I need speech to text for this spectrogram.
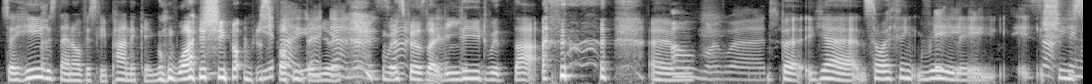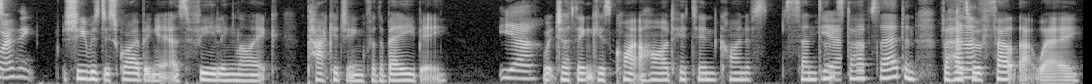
So he was then obviously panicking. Why is she not responding? Yeah, yeah, you know, yeah, no, exactly. almost feels like lead with that. um, oh my word! But yeah, so I think really, it, it, she's. I think she was describing it as feeling like packaging for the baby. Yeah. Which I think is quite a hard hitting kind of sentence yeah. to have said, and for her and to I have felt that way,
